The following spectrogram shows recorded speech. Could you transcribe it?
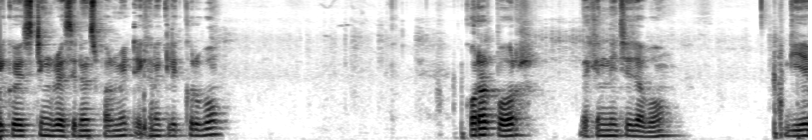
requesting residence permit এখানে ক্লিক করব। করার পর, দেখেন নিচে যাব, গিয়ে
